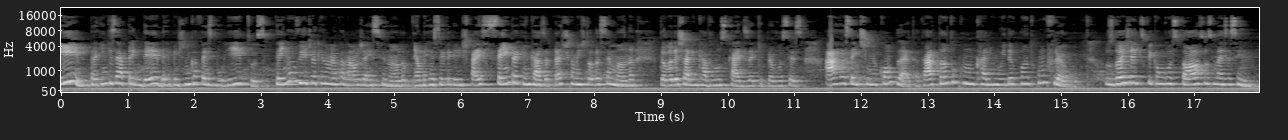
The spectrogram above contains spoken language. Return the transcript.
E para quem quiser aprender, de repente nunca fez burritos, tem um vídeo aqui no meu canal já ensinando. É uma receita que a gente faz sempre aqui em casa, praticamente toda semana. Então eu vou deixar linkado nos cards aqui para vocês a receitinha completa, tá? Tanto com carne moída quanto com frango. Os dois jeitos ficam gostosos, mas assim,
